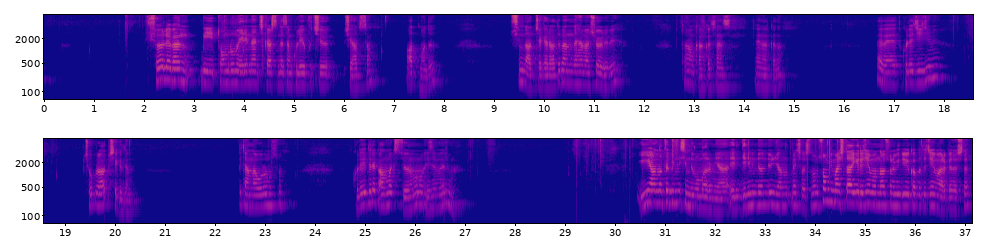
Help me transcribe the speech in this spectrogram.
Şöyle ben bir tomruğunu elinden çıkarsın desem kuleye fıçı şey atsam. Atmadı. Şimdi atacak herhalde. Ben de hemen şöyle bir. Tamam kanka sensin. En arkadan. Evet. Kule GG mi? Çok rahat bir şekilde mi? Bir tane daha vurur musun? Kuleyi direkt almak istiyorum ama izin verir mi? İyi anlatabilmişimdir umarım ya. El, dilimin döndüğünce anlatmaya çalıştım. Son bir maç daha gireceğim. Ondan sonra videoyu kapatacağım arkadaşlar.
